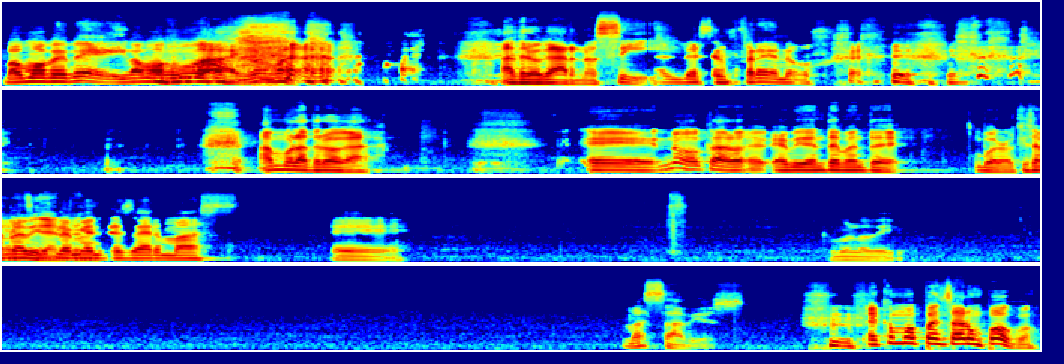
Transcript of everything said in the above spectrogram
vamos a beber y vamos a fumar, y vamos a- a drogarnos, sí. el desenfreno. Amo la droga. Eh, no, claro, e- evidentemente. Bueno, quizás no Es evidente. simplemente ser más, eh, ¿cómo lo digo? Más sabios. Es como pensar un poco.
